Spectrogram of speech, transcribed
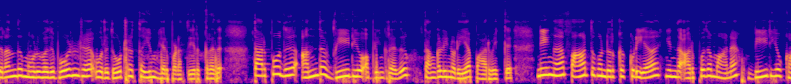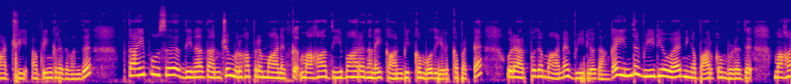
திறந்து மூடுவது போன்ற ஒரு தோற்றத்தையும் ஏற்படுத்தி இருக்கிறது. தற்போது அந்த வீடியோ அப்படிங்கிறது தங்களினுடைய பார்வைக்கு. நீங்கள் பார்த்து கொண்டிருக்கக்கூடிய இந்த அற்புதமான வீடியோ காட்சி அப்படிங்கிறது வந்து தைப்பூச தினத்தன்று முருகப்பெருமானுக்கு மகா தீபார தீபாரதனை காண்பிக்கும் போது எடுக்கப்பட்ட ஒரு அற்புதமான வீடியோ தாங்க. இந்த வீடியோவை நீங்கள் பார்க்கும் பொழுது மகா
